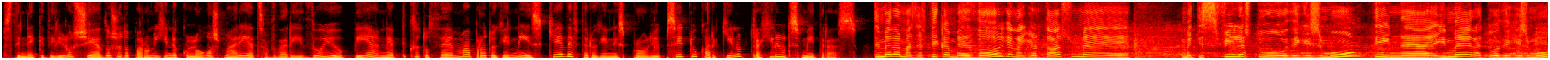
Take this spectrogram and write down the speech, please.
Στην εκδήλωση έδωσε το παρόν η γυναικολόγος Μαρία Τσαβδαρίδου, η οποία ανέπτυξε το θέμα πρωτογενής και δευτερογενής πρόληψη του καρκίνου του τραχύλου της μήτρας. Σήμερα μαζευτήκαμε εδώ για να γιορτάσουμε με τις φίλες του οδηγισμού την ε, ημέρα του οδηγισμού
